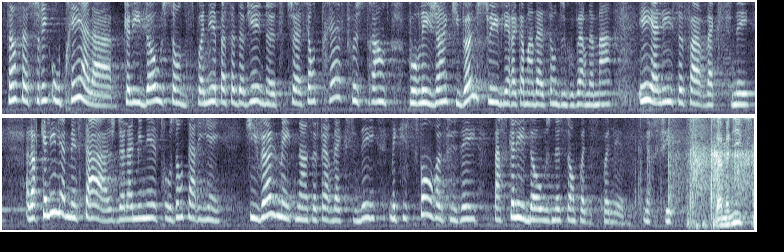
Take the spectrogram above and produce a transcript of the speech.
sans s'assurer au préalable que les doses sont disponibles, parce que ça devient une situation très frustrante pour les gens qui veulent suivre les recommandations du gouvernement et aller se faire vacciner. Alors, quel est le message de la ministre aux Ontariens qui veulent maintenant se faire vacciner, mais qui se font refuser parce que les doses ne sont pas disponibles? Merci. La ministre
